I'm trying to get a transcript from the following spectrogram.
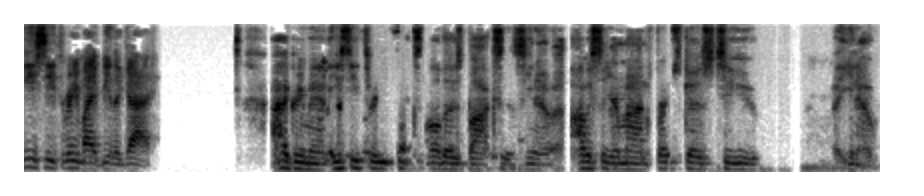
EC3 might be the guy. I agree, man. EC3 checks all those boxes. You know, obviously your mind first goes to, you know,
